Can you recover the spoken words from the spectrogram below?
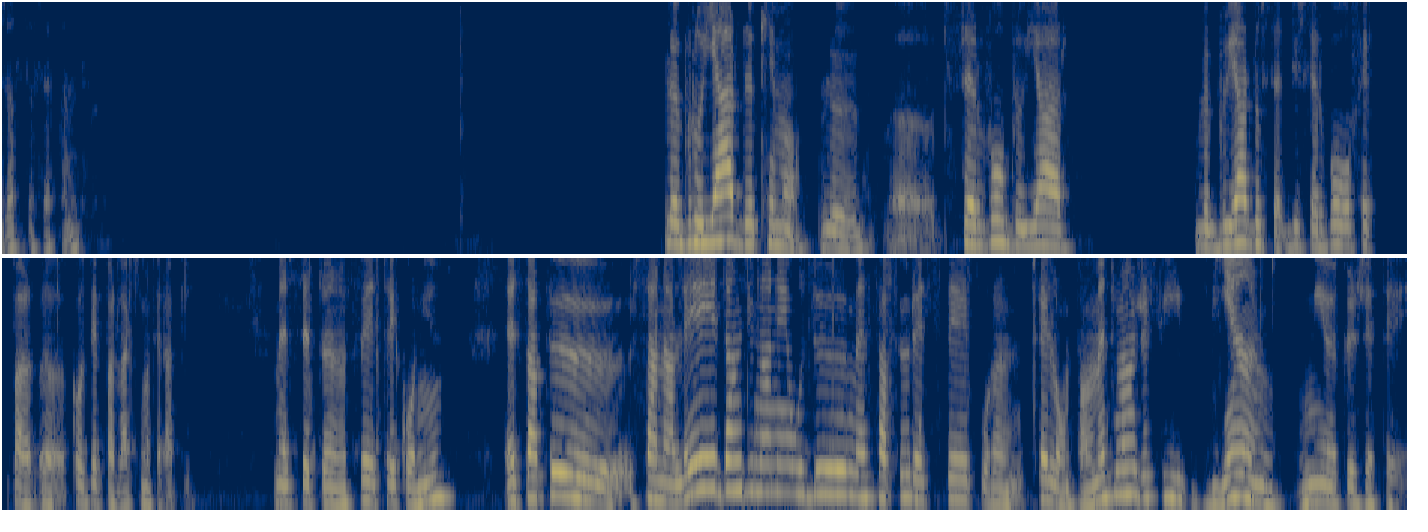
just a second. Le brouillard de Quémont, le euh, cerveau brouillard, le brouillard du, cerveau fait euh, causé par la chimiothérapie. Mais c'est un fait très connu. Et ça peut s'en aller dans une année ou deux, mais ça peut rester pour un très longtemps. Maintenant, je suis bien mieux que j'étais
